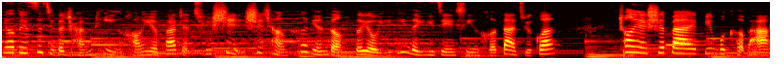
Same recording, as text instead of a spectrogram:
要对自己的产品、行业发展趋势、市场特点等都有一定的预见性和大局观。创业失败并不可怕，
